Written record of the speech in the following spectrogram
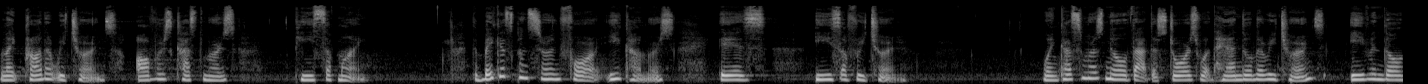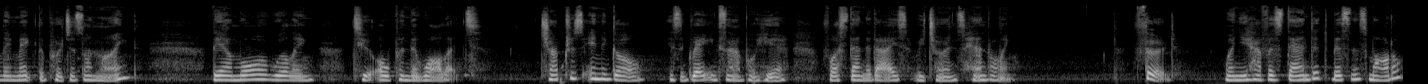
like product returns, offers customers peace of mind. The biggest concern for e commerce is ease of return. When customers know that the stores would handle the returns, even though they make the purchase online, they are more willing to open the wallet. Chapters Indigo is a great example here for standardized returns handling. Third, when you have a standard business model,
